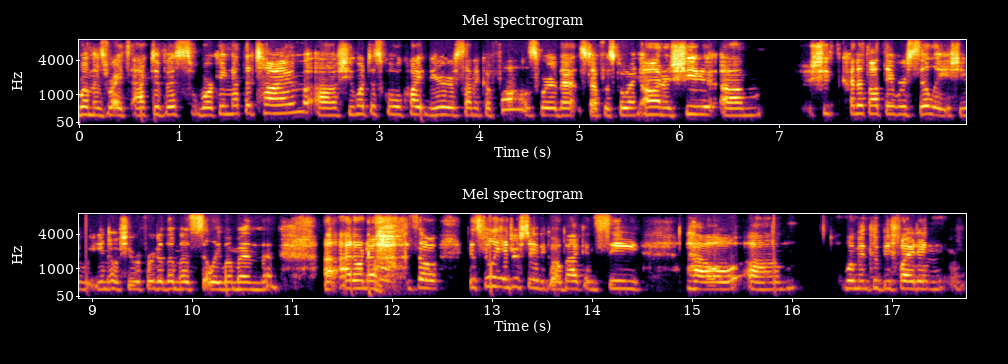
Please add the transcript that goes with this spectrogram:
women's rights activists working at the time. Uh, she went to school quite near Seneca Falls, where that stuff was going on, and she um, she kind of thought they were silly. She you know she referred to them as silly women, and uh, I don't know. so it's really interesting to go back and see how um, women could be fighting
